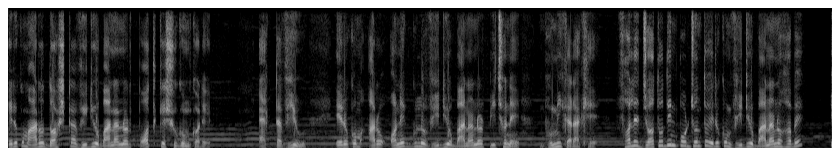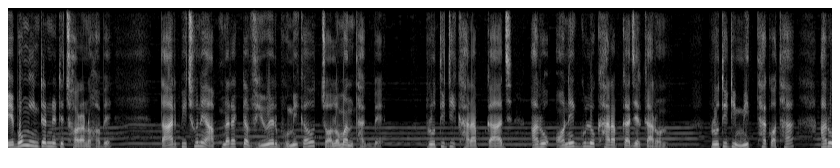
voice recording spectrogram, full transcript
এরকম আরও দশটা ভিডিও বানানোর পথকে সুগম করে। একটা ভিউ এরকম আরও অনেকগুলো ভিডিও বানানোর পিছনে ভূমিকা রাখে। ফলে যতদিন পর্যন্ত এরকম ভিডিও বানানো হবে এবং ইন্টারনেটে ছড়ানো হবে, তার পিছনে আপনার একটা ভিউয়ের ভূমিকাও চলমান থাকবে। প্রতিটি খারাপ কাজ আরও অনেকগুলো খারাপ কাজের কারণ। প্রতিটি মিথ্যা কথা আরও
